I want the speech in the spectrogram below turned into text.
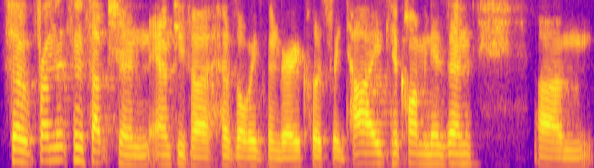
So from its inception, Antifa has always been very closely tied to communism. Um,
